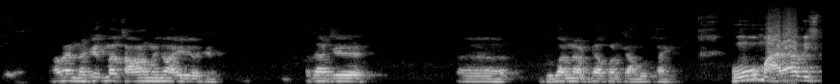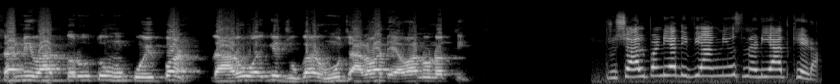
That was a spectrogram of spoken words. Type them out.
કહેવાય. હવે નજીકમાં શ્રાવણ મહિનો આવી રહ્યો છે. કદાચ જુગારના અડ્ડા પણ ચાલુ થાય. હું મારા વિસ્તારની વાત કરું તો હું કોઈ પણ દારૂ હોય કે જુગાર હું ચાલવા દેવાનો નથી. તૃષાલ પંડ્યા દિવ્યાંગ ન્યૂઝ નડિયાદ ખેડા.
